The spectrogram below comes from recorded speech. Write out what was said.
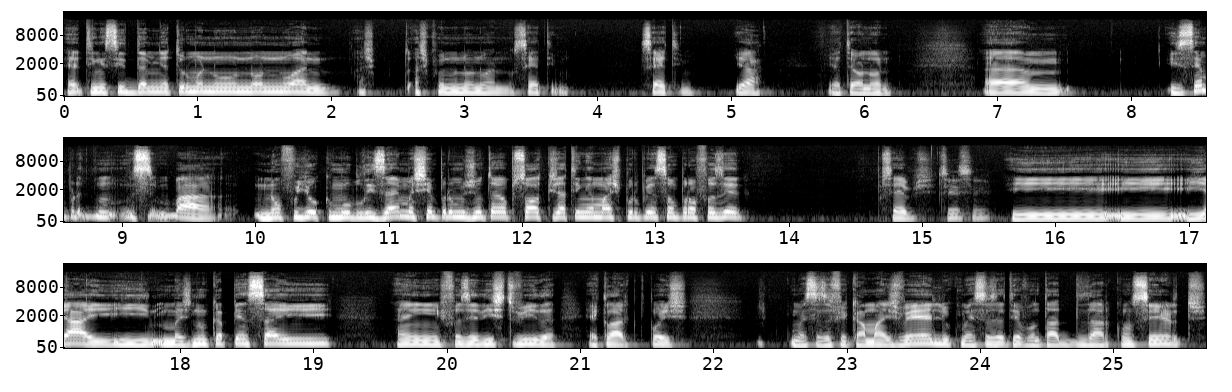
eh, tinha sido da minha turma no nono ano. Acho, acho que foi no nono ano, no sétimo. Sétimo, já. E até o nono. Ahm, e sempre, se- pá, não fui eu que mobilizei, mas sempre me juntei ao pessoal que já tinha mais propensão para o fazer. Percebes? Sim, sim. E, e, e, ah, e- mas nunca pensei em fazer disto de vida. É claro que depois começas a ficar mais velho, começas a ter vontade de dar concertos,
